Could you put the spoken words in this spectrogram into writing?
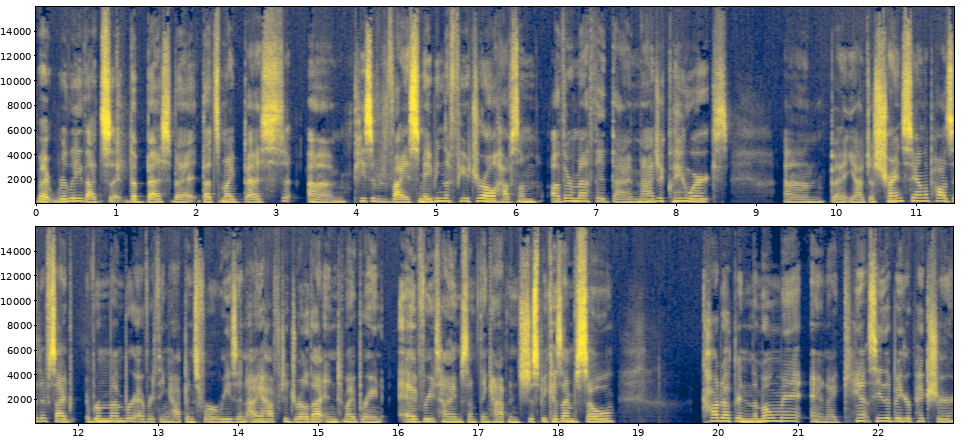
But really that's the best bet. That's my best um, piece of advice. Maybe in the future i'll have some other method that magically works. Um, but yeah just try and stay on the positive side. Remember everything happens for a reason. I have to drill that into my brain every time something happens just because i'm so caught up in the moment and I can't see the bigger picture.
